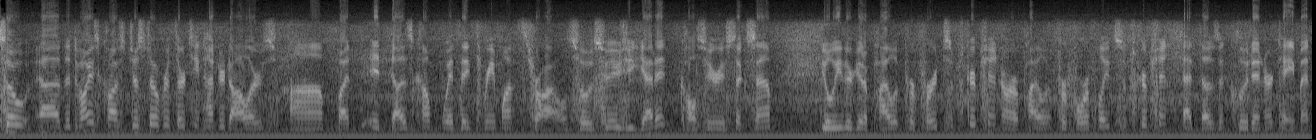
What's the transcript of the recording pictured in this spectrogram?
So uh, the device costs just over $1,300, um, but it does come with a three-month trial. So as soon as you get it, call SiriusXM. You'll either get a Pilot Preferred subscription or a Pilot for ForeFlight subscription. That does include entertainment.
